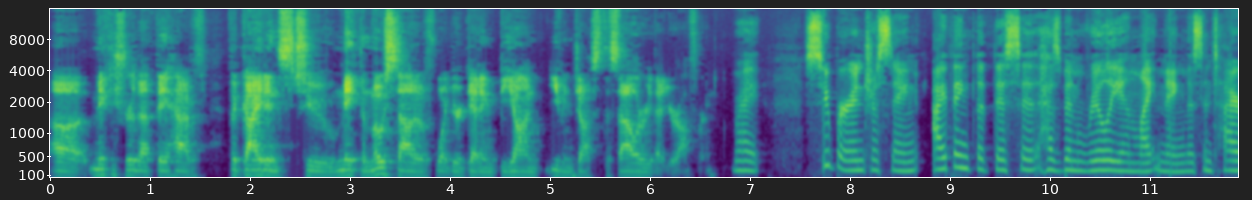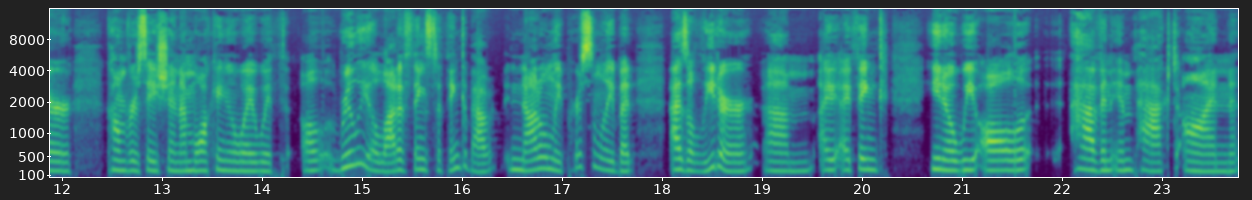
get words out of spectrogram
uh, making sure that they have the guidance to make the most out of what you're getting beyond even just the salary that you're offering. Right. Super interesting. I think that this has been really enlightening, this entire conversation. I'm walking away with a, really a lot of things to think about, not only personally, but as a leader. Um, I, I think, you know, we all have an impact on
